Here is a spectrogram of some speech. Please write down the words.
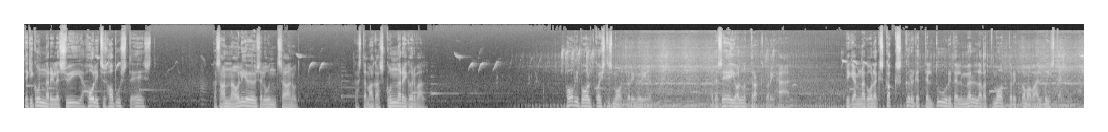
tegi Gunnarile süüa, hoolitses hobuste eest? Kas Anna oli öösel und saanud? kas ta magas Gunnari kõrval? hoovi poolt kostis mootori mürinat. aga see ei olnud traktori hääl. pigem nagu oleks kaks kõrgetel tuuridel möllavat mootorit omavahel võistelnud.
